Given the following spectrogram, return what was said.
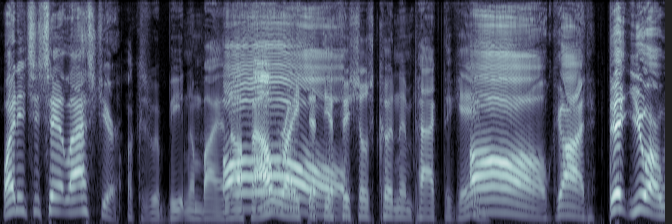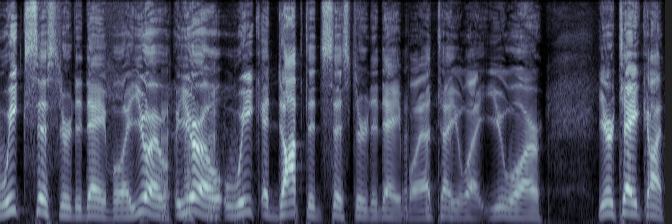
Why didn't you say it last year? Because we're beating them by enough outright that the Oh. officials couldn't impact the game. Oh God, you are a weak sister today, boy. You are you're a weak adopted sister today, boy. I tell you what, you are. Your take on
